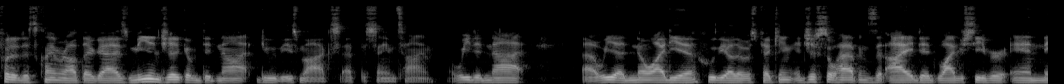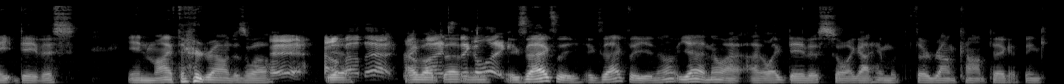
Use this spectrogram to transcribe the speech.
put a disclaimer out there, guys. Me and Jacob did not do these mocks at the same time. We did not uh, we had no idea who the other was picking. It just so happens that I did wide receiver and Nate Davis in my third round as well. Hey, how yeah. about that? Great how about minds that, think alike. Exactly, exactly. You know, yeah, no, I, I like Davis, so I got him with the third round comp pick. I think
